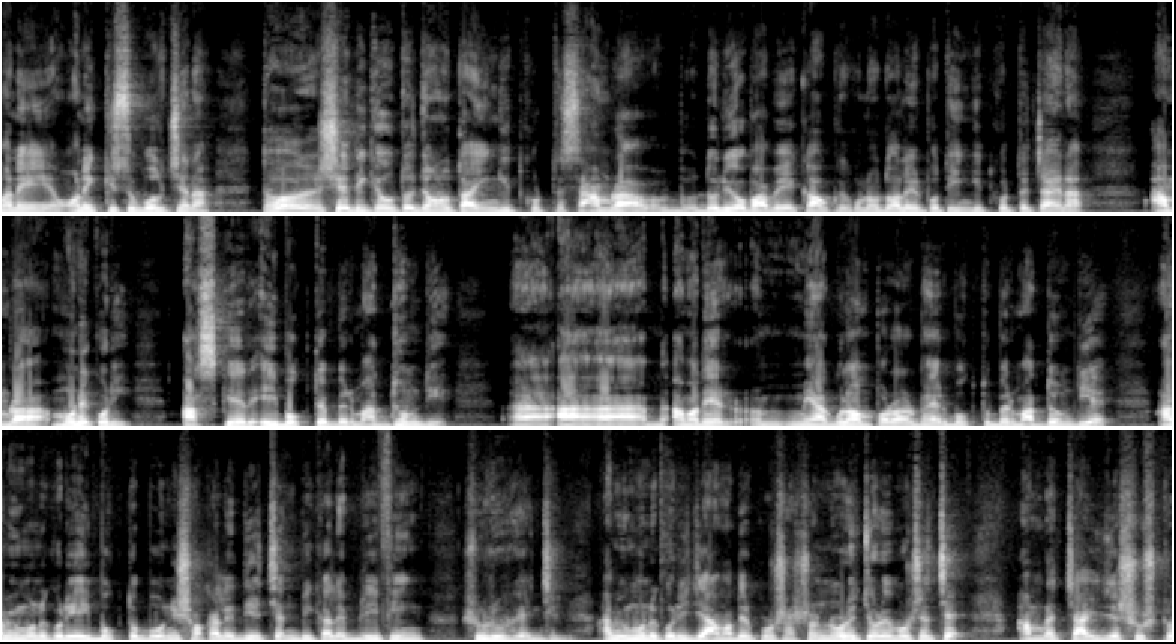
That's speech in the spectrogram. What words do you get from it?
মানে অনেক কিছু বলছে না, তো সেদিকেও তো জনতা ইঙ্গিত করতেছে। আমরা দলীয়ভাবে কাউকে কোনো দলের প্রতি ইঙ্গিত করতে চাই না। আমরা মনে করি, আজকের এই বক্তব্যের মাধ্যম দিয়ে আমাদের মিয়া গুলাম পরোয়ার ভাইয়ের বক্তব্যের মাধ্যম দিয়ে আমি মনে করি এই বক্তব্য উনি সকালে দিয়েছেন বিকালে ব্রিফিং শুরু হয়েছে। আমি মনে করি যে আমাদের প্রশাসন নড়ে চড়ে বসেছে আমরা চাই যে সুষ্ঠু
